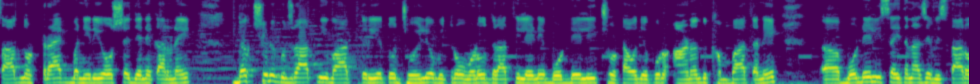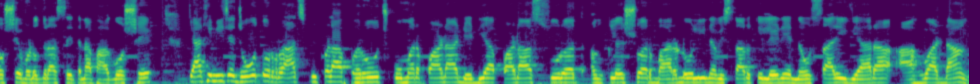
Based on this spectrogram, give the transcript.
વરસાદનો ટ્રેક બની રહ્યો છે, જેને કારણે દક્ષિણ ગુજરાતની વાત કરીએ તો જોઈ લો મિત્રો, વડોદરાથી લઈને બોડેલી, છોટાઉદેપુર, આણંદ, ખંભાત અને બોડેલી સહિતના જે વિસ્તારો છે, વડોદરા સહિતના ભાગો છે. ત્યાંથી નીચે જુઓ તો રાજપીપળા, ભરૂચ, ઉમરપાડા, ડેડિયાપાડા, સુરત, અંકલેશ્વર, બારડોલીના વિસ્તારોથી લઈને નવસારી, વ્યારા, આહવા, ડાંગ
